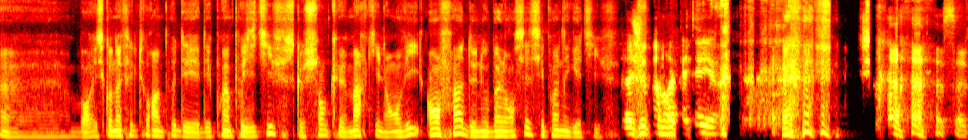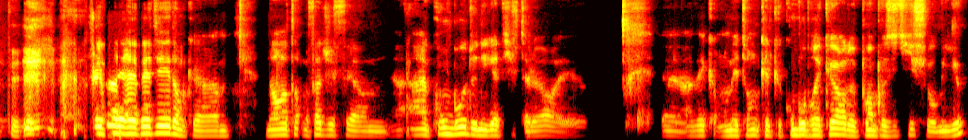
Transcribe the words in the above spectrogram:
Euh, bon, est-ce qu'on a fait le tour un peu des, des points positifs? Parce que je sens que Marc, il a envie enfin de nous balancer ses points négatifs. Je vais pas me répéter. Saleté. Je vais pas les répéter. Donc, euh, non, en fait, j'ai fait un, un combo de négatifs tout à l'heure, euh, avec en mettant quelques combos breakers de points positifs au milieu.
